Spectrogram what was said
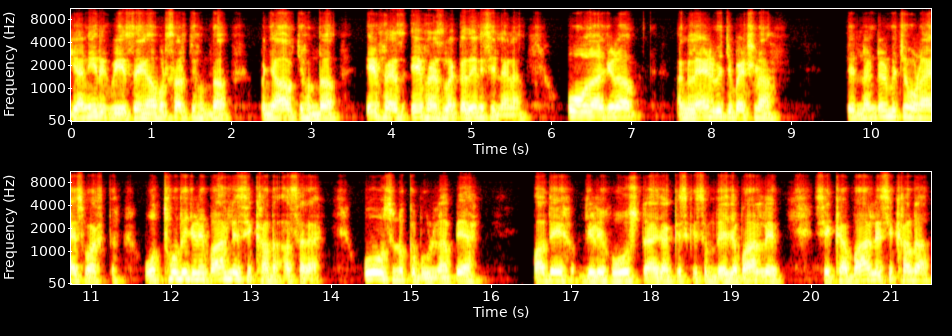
ਗਿਆਨੀ ਰਘਵੀਰ ਸਿੰਘ ਅੰਮ੍ਰਿਤਸਰ 'ਚ ਹੁੰਦਾ, ਪੰਜਾਬ 'ਚ ਹੁੰਦਾ, ਇਹ ਫੈਸ, ਇਹ ਫੈਸਲਾ ਕਦੇ ਨਹੀਂ ਸੀ ਲੈਣਾ। ਉਹਦਾ ਜਿਹੜਾ ਇੰਗਲੈਂਡ ਵਿੱਚ ਬੈਠਣਾ ਤੇ ਲੰਡਨ ਵਿੱਚ ਹੋਣਾ ਇਸ ਵਕਤ, ਉੱਥੋਂ ਦੇ ਜਿਹੜੇ ਬਾਹਰਲੇ ਸਿੱਖਾਂ ਦਾ ਅਸਰ ਹੈ, ਉਹ ਉਸ ਨੂੰ ਕਬੂਲਣਾ ਪਿਆ। ਉਹਦੇ ਜਿਹੜੇ ਹੋਸਟ ਹੈ ਜਾਂ ਕਿਸ ਕਿਸਮ ਦੇ ਜਾਂ ਬਾਹਰਲੇ ਸਿੱਖ ਹੈ, ਬਾਹਰਲੇ ਸਿੱਖਾਂ ਦਾ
